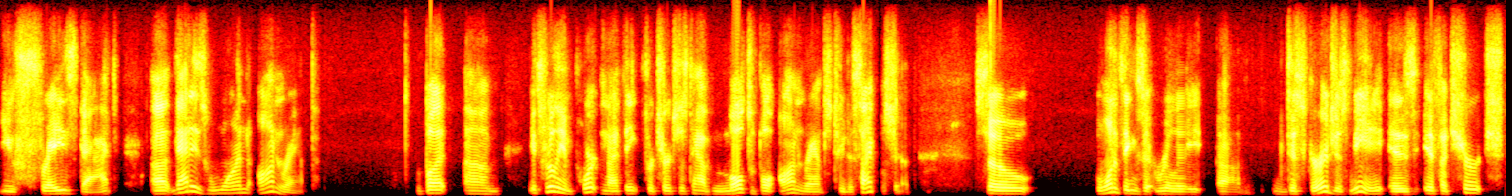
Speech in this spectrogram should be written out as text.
you phrase that. Uh, that is one on ramp but um, it's really important, I think, for churches to have multiple on ramps to discipleship. So, one of the things that really um, discourages me is if a church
